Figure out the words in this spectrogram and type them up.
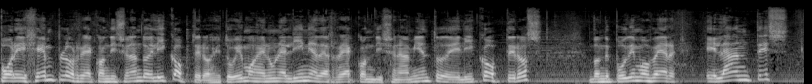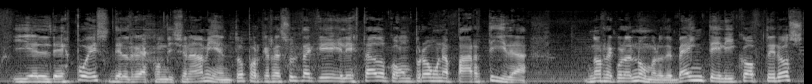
Por ejemplo, reacondicionando helicópteros. Estuvimos en una línea de reacondicionamiento de helicópteros donde pudimos ver el antes y el después del reacondicionamiento, porque resulta que el Estado compró una partida, no recuerdo el número, de 20 helicópteros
